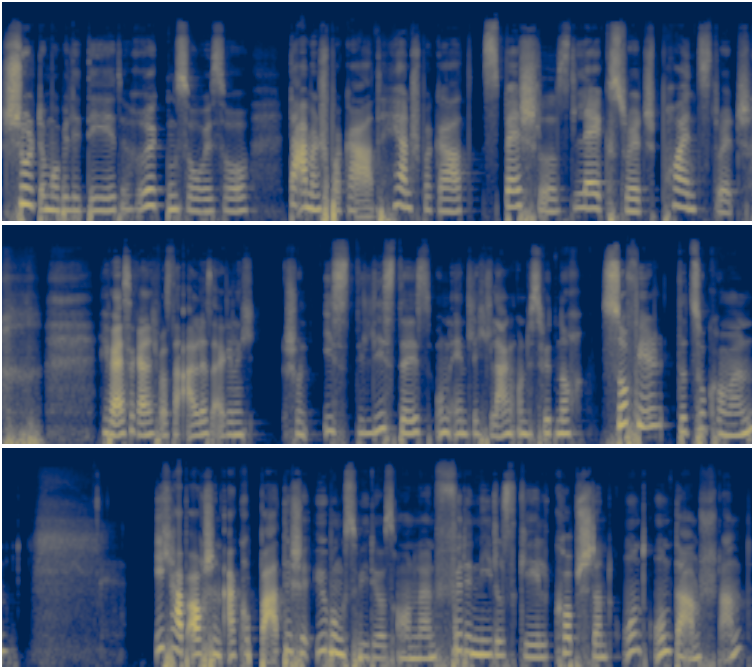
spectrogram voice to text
Schultermobilität, Rücken sowieso, Damenspagat, Herrenspagat, Specials, Leg Stretch, Point Stretch. Ich weiß ja gar nicht, was da alles eigentlich schon ist. Die Liste ist unendlich lang und es wird noch so viel dazukommen. Ich habe auch schon akrobatische Übungsvideos online für den Needle Scale, Kopfstand und Unterarmstand.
